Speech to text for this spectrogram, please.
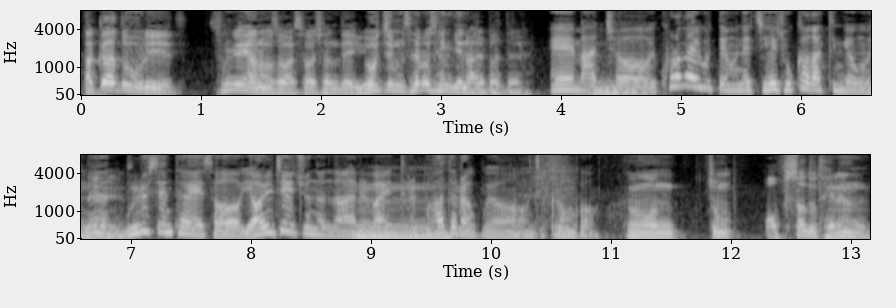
아까도 우리 송정희 아나운서 말씀하셨는데 요즘 새로 생긴 알바들. 예, 많죠. 코로나19 때문에 제 조카 같은 경우는 음. 네. 물류센터에서 열재 주는 아르바이트를 음. 또 하더라고요. 이제 그런 거. 그건 좀 없어도 되는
